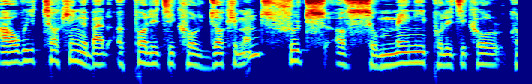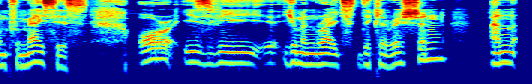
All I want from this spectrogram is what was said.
are we talking about a political document, fruit of so many political compromises, or is the Human Rights Declaration an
